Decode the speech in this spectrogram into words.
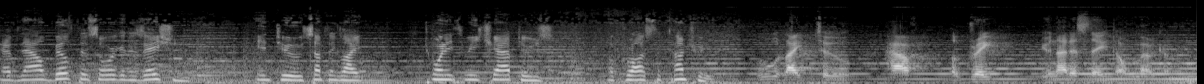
Have now built this organization into something like 23 chapters across the country. We would like to have a great United States of America.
